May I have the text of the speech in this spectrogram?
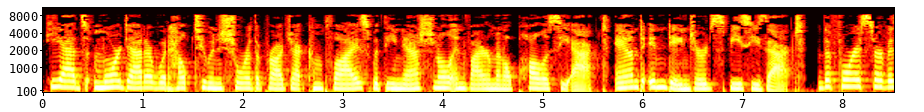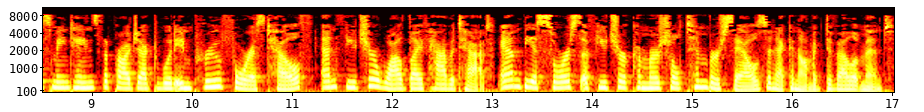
He adds more data would help to ensure the project complies with the National Environmental Policy Act and Endangered Species Act. The Forest Service maintains the project would improve forest health and future wildlife habitat and be a source of future commercial timber sales and economic development.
